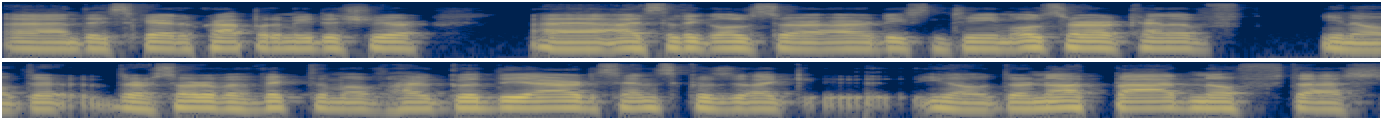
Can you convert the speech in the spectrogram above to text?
and they scared the crap out of me this year. Uh, I still think Ulster are a decent team. Ulster are kind of you know they're they're sort of a victim of how good they are the sense because like you know they're not bad enough that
